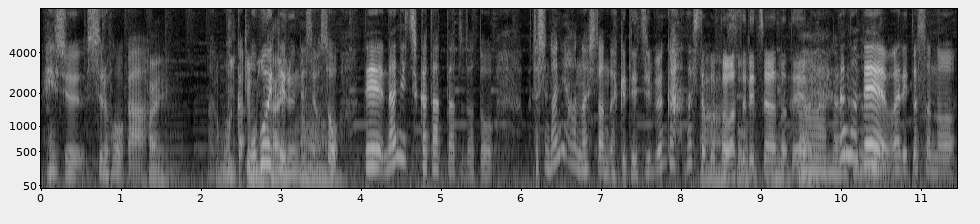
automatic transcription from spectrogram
編集する方が、はい、あの覚えてるんですよ。そう。で何日か経った後だと私何話したんだっけで自分が話したことを忘れちゃうので、ね。はい、なので割とその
